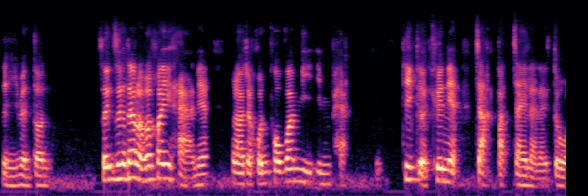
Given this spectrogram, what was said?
อย่างนี้เป็นต้น ซึ่งซึ่งถ้าเราค่อยๆหาเนี่ย เราจะค้นพบว่ามี Impact ที่เกิดขึ้นเนี่ยจากปัจจัยหลาย ๆ ตัว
